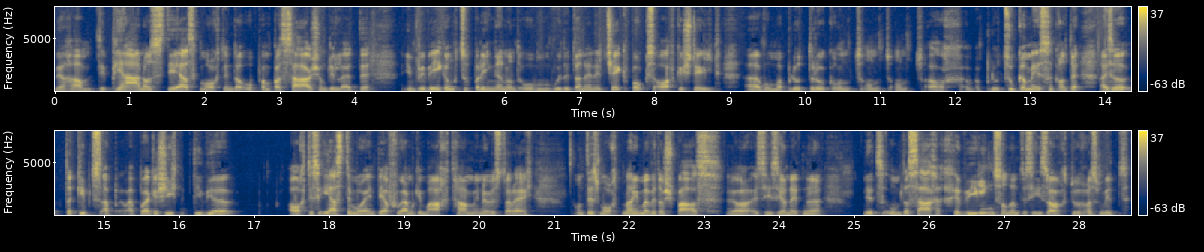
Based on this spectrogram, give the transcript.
Wir haben die Piano-Stairs gemacht in der Opernpassage, um die Leute in Bewegung zu bringen. Und oben wurde dann eine Checkbox aufgestellt, äh, wo man Blutdruck und, und, und auch Blutzucker messen konnte. Also da gibt's ein paar Geschichten, die wir auch das erste Mal in der Form gemacht haben in Österreich. Und das macht mir immer wieder Spaß. Ja, es ist ja nicht nur jetzt um der Sache willen, sondern das ist auch durchaus mit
